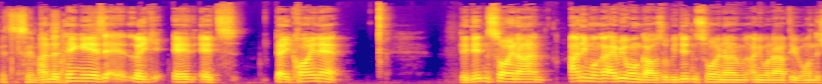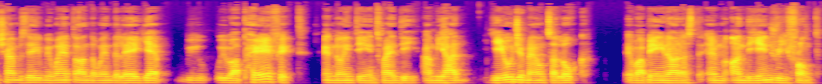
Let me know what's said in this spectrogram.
It's a simple. And the thing is, it- like it, it's they kind of they didn't sign on anyone. Everyone goes, well, we didn't sign on anyone after we won the Champions League. We went on to win the league. Yep, we we were perfect in nineteen and twenty, and we had huge amounts of luck. If we're being honest, um, on the injury front,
